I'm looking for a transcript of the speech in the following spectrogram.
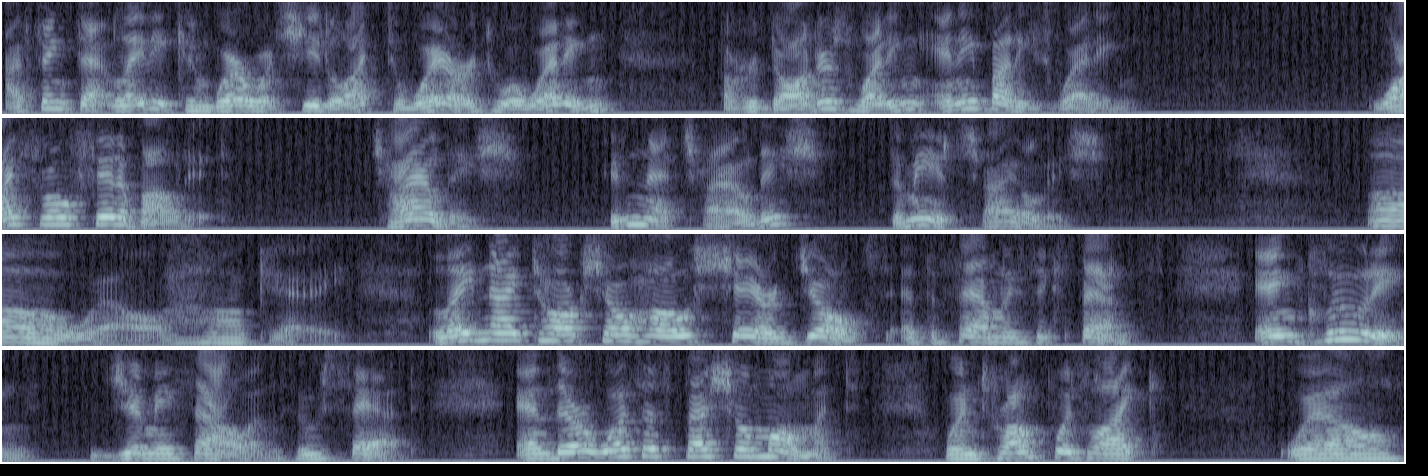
I think that lady can wear what she'd like to wear to a wedding, uh, her daughter's wedding, anybody's wedding. Why throw fit about it? Childish. Isn't that childish? To me, it's childish. Oh, well, okay. Late night talk show host shared jokes at the family's expense, including Jimmy Fallon, who said, and there was a special moment when Trump was like, well,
